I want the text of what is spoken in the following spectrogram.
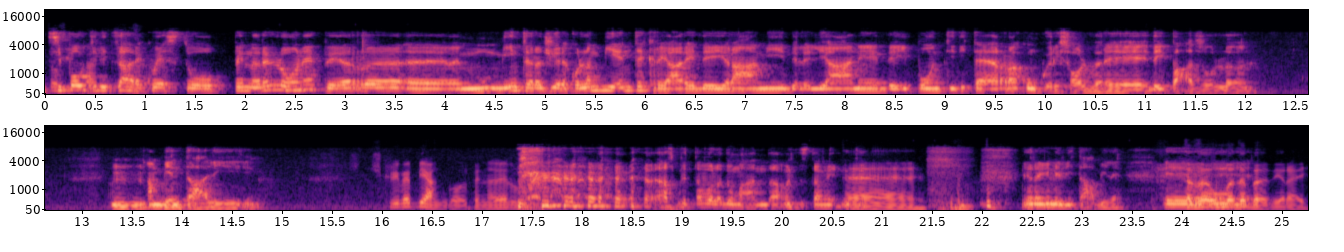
Si può utilizzare questo pennarellone per ehm, interagire con l'ambiente, creare dei rami, delle liane, dei ponti di terra con cui risolvere dei puzzle mm, ambientali. Scrive bianco il pennarello. Aspettavo la domanda, onestamente, Eh, era inevitabile. E- un MDB direi.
